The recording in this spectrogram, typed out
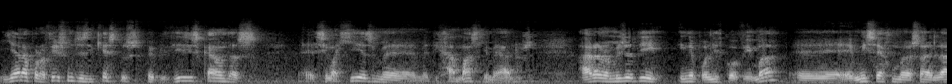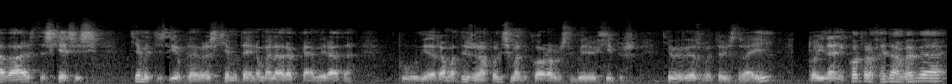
για να προωθήσουν τις δικές τους πεπιθήσεις, κάνοντας ε, συμμαχίες με, με τη Χαμάς και με άλλους. Άρα νομίζω ότι είναι πολύ θετικό βήμα. Ε, εμείς έχουμε σαν Ελλάδα άριστες σχέσεις και με τις δύο πλευρές και με τα Ηνωμένα Αραβικά Εμμυράτα που διαδραματίζουν ένα πολύ σημαντικό ρόλο στην περιοχή τους και βεβαίως με το Ισραήλ. Το ιδανικότερο θα ήταν βέβαια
